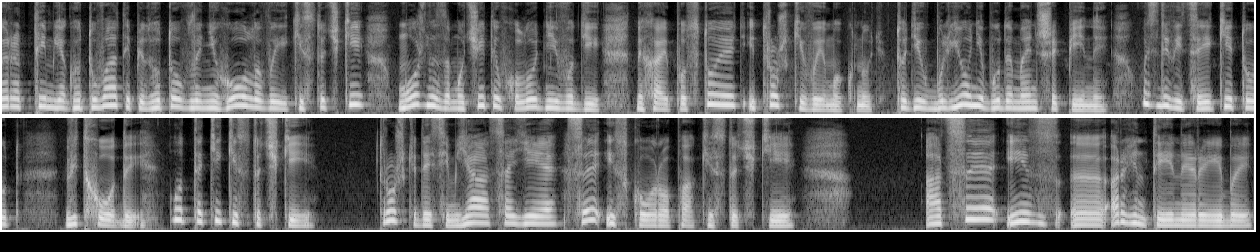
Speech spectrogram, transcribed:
Перед тим, як готувати, підготовлені голови і кісточки можна замочити в холодній воді, нехай постоять і трошки вимокнуть. Тоді в бульйоні буде менше піни. Ось дивіться, які тут відходи. От такі кісточки. Трошки десь і м'яса є, це із коропа кісточки. А це із е, Аргентини риби.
